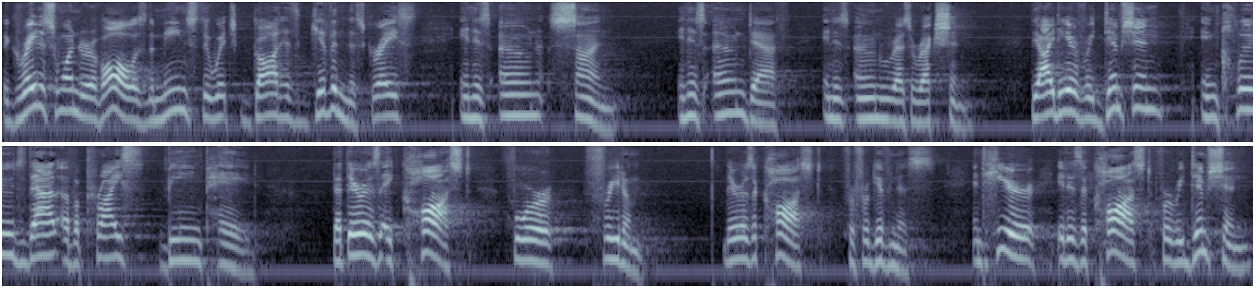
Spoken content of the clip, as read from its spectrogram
The greatest wonder of all is the means through which God has given this grace in his own Son, in his own death in his own resurrection. The idea of redemption includes that of a price being paid, that there is a cost for freedom, there is a cost for forgiveness. And here it is a cost for redemption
